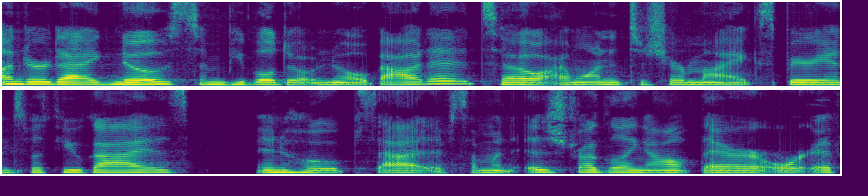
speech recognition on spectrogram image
underdiagnosed and people don't know about it. So I wanted to share my experience with you guys in hopes that if someone is struggling out there or if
